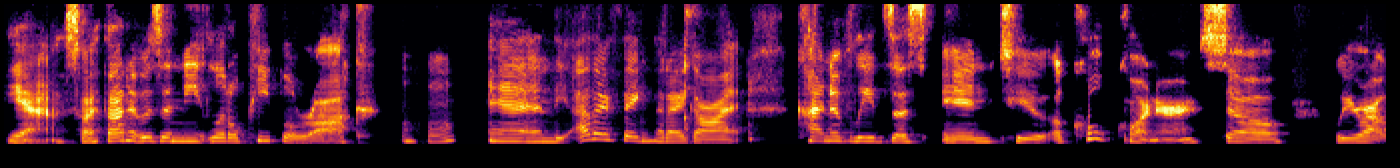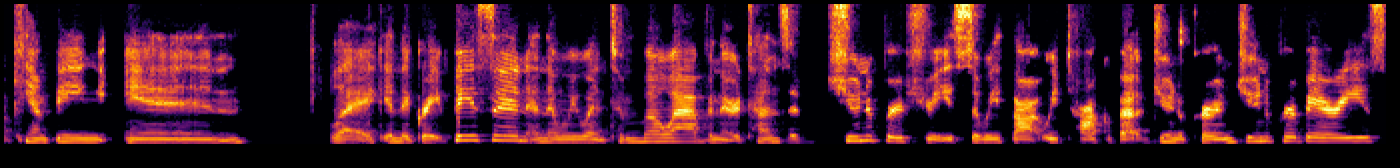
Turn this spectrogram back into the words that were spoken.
Yeah. So I thought it was a neat little people rock. hmm And the other thing that I got kind of leads us into a cult corner. So we were out camping in like in the Great Basin, and then we went to Moab, and there are tons of juniper trees. So we thought we'd talk about juniper and juniper berries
